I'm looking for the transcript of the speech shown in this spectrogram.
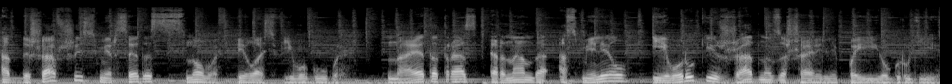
Отдышавшись, Мерседес снова впилась в его губы. На этот раз Эрнандо осмелел, и его руки жадно зашарили по ее груди.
